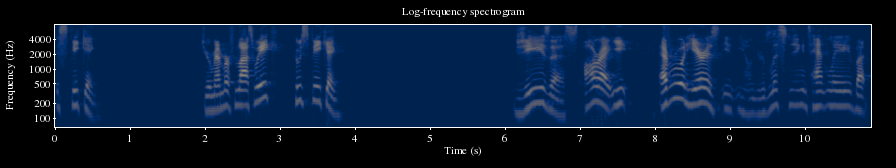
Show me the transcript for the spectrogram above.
is speaking? Do you remember from last week? Who's speaking? Jesus. All right, you, everyone here is, you know, you're listening intently, but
